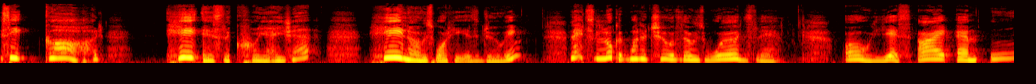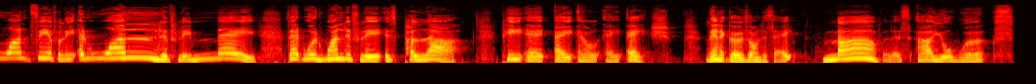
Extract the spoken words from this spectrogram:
See, God, He is the Creator. He knows what He is doing. Let's look at one or two of those words there. Oh, yes, I am one fearfully and wonderfully made. That word wonderfully is Pala, palah, P A A L A H. Then it goes on to say, Marvelous are your works.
